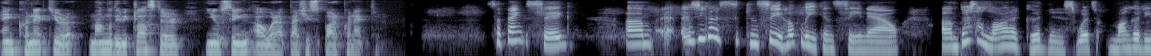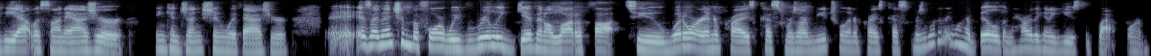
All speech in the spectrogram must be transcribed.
and connect your MongoDB cluster using our Apache Spark connector. So thanks, Sig. Um, as you guys can see, hopefully you can see now, um, there's a lot of goodness with MongoDB Atlas on Azure in conjunction with Azure. As I mentioned before, we've really given a lot of thought to what do our enterprise customers, our mutual enterprise customers, what do they want to build and how are they going to use the platform?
